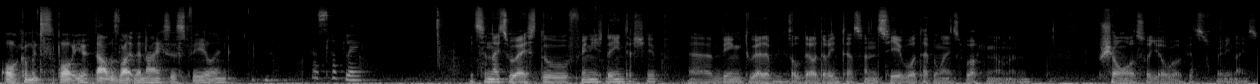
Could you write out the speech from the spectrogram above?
all coming to support you. That was like the nicest feeling. That's lovely. It's a nice way to finish the internship, uh, being together with all the other interns and see what everyone is working on and show also your work. It's really nice.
